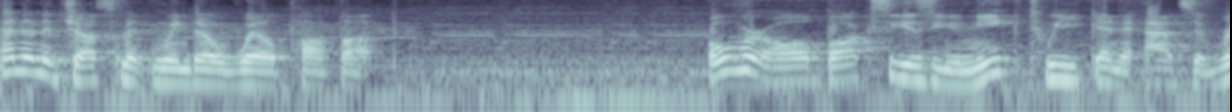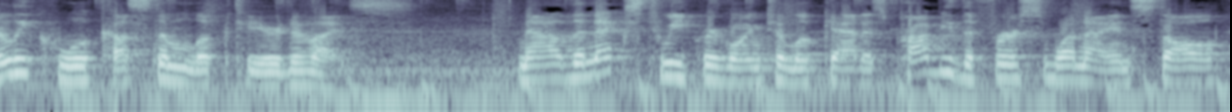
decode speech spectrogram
and an adjustment window will pop up. Overall, Boxy is a unique tweak and it adds a really cool custom look to your device. Now the next tweak we're going to look at is probably the first one I install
